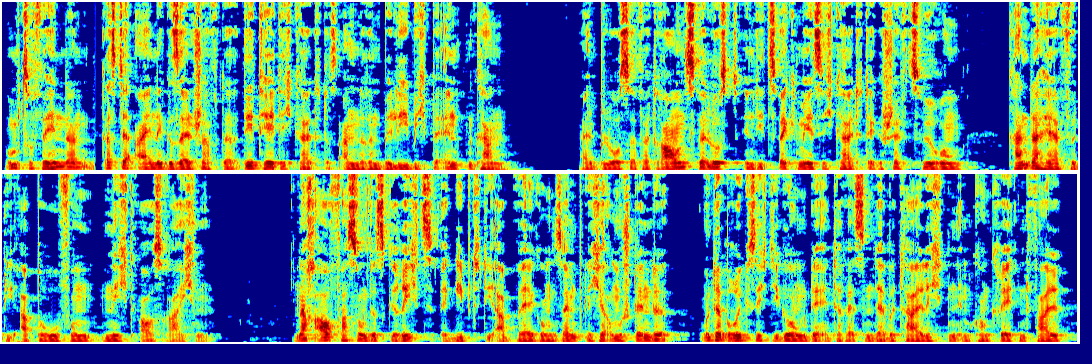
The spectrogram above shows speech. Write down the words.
um zu verhindern, dass der eine Gesellschafter die Tätigkeit des anderen beliebig beenden kann. Ein bloßer Vertrauensverlust in die Zweckmäßigkeit der Geschäftsführung kann daher für die Abberufung nicht ausreichen. Nach Auffassung des Gerichts ergibt die Abwägung sämtlicher Umstände unter Berücksichtigung der Interessen der Beteiligten im konkreten Fall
